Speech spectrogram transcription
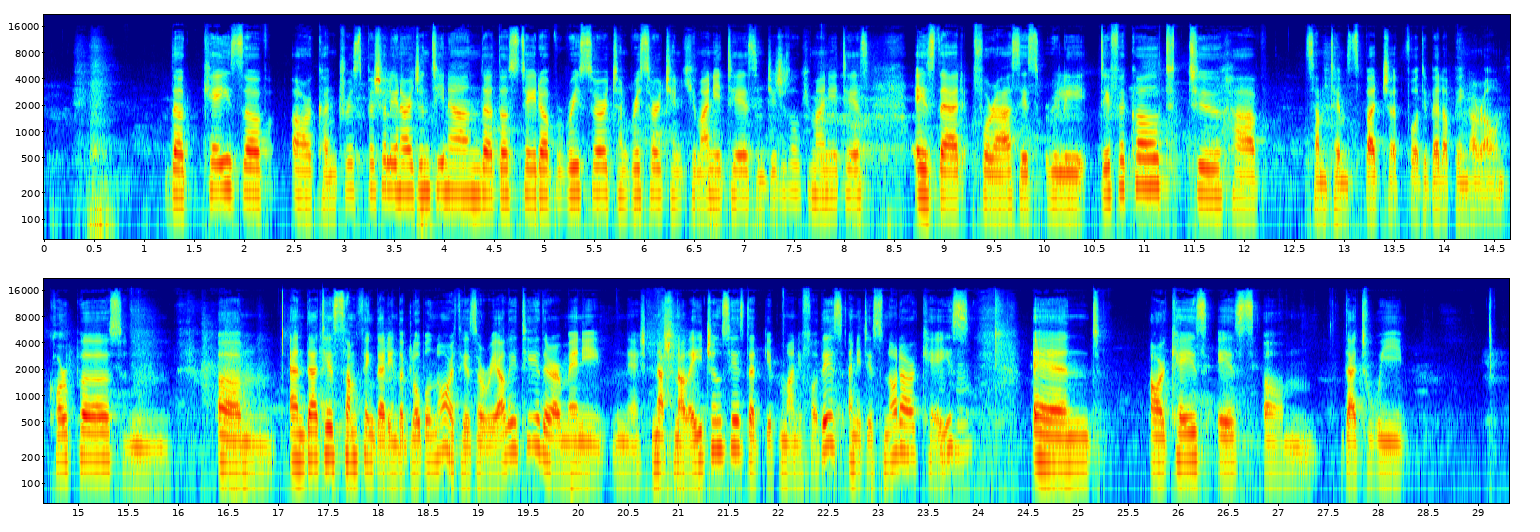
the case of our country, especially in Argentina, and the, the, state of research and research in humanities and digital humanities, is that for us it's really difficult to have sometimes budget for developing our own corpus and um, and that is something that in the global north is a reality. There are many na- national agencies that give money for this, and it is not our case. Mm-hmm. And our case is um, that we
